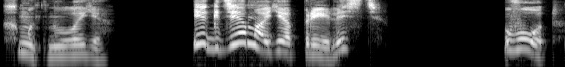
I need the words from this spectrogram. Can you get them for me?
хмыкнула я. И где моя прелесть? Вот.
